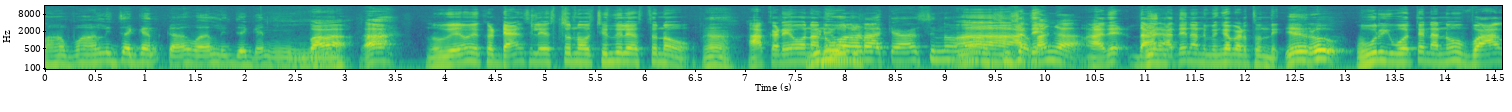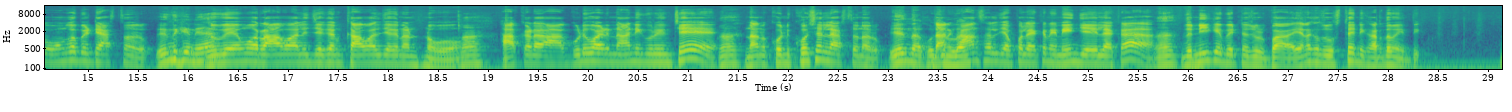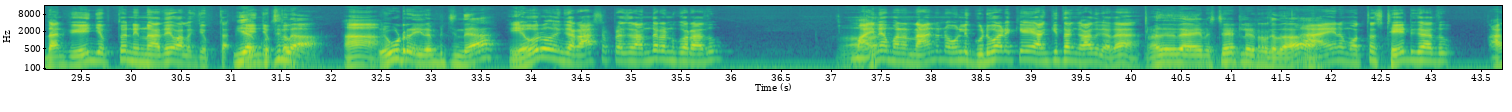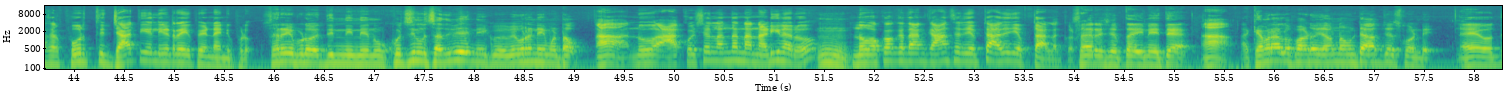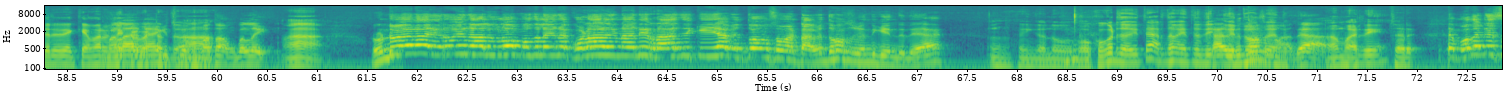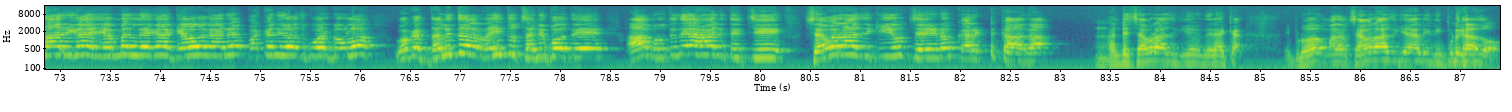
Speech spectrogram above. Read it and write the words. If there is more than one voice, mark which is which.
Speaker 1: రావాలి జగన్ కావాలి జగన్.
Speaker 2: బావా నువ్వేమో ఇక్కడ డాన్సులు వేస్తున్నావు చిందులు వేస్తున్నావు. అక్కడేమో నన్ను అదే. అదే నన్ను మింగపెడుతుంది
Speaker 1: ఏరు.
Speaker 2: ఊరికి పోతే నన్ను బాగా వంగబెట్టి వేస్తున్నారు
Speaker 1: ఎందుకని?
Speaker 2: నువ్వేమో రావాలి జగన్ కావాలి జగన్ అంటున్నావు. అక్కడ ఆ గుడివాడి నాని గురించే. నన్ను కొన్ని క్వశ్చన్లు వేస్తున్నారు. దానికి ఆన్సర్లు చెప్పలేక నేనేం చేయలేక నీకే పెట్టిన చూడు బా వెనక చూస్తే నీకు అర్థమైంది దానికి ఏం చెప్తా నిన్ను అదే వాళ్ళకి చెప్తా. ఏం? ఆ.
Speaker 1: ఎవడు రా పంపించిందా
Speaker 2: ఎవరు? ఇంకా రాష్ట్ర ప్రజలు అందరూ అనుకోరాదు. మా ఆయన మన నాన్న ఓన్లీ గుడివాడకే అంకితం కాదు కదా.
Speaker 1: అదే ఆయన స్టేట్ లీడర్ కదా.
Speaker 2: ఆయన మొత్తం స్టేట్ కాదు. అసలు పూర్తి జాతీయ లీడర్ అయిపోయింది ఆయన ఇప్పుడు.
Speaker 1: సరే ఇప్పుడు దీన్ని నేను క్వశ్చన్లు చదివి నీకు వివరణ ఏమంటావు?
Speaker 2: ఆ నువ్వు ఆ క్వశ్చన్లు అందరూ నన్ను అడిగినారు. నువ్వు ఒక్కొక్క దానికి ఆన్సర్ చెప్తే అదే చెప్తా వాళ్ళకి
Speaker 1: సరే చెప్తా ఈయనైతే
Speaker 2: ఆ.
Speaker 1: ఆ కెమెరాలో పాడు ఏమన్నా ఉంటే ఆఫ్ చేసుకోండి.
Speaker 2: ఏ వద్దురే కెమెరా.
Speaker 1: రెండు వేల ఇరవై నాలుగులో మొదలైన కొడాలి నాని రాజకీయ విధ్వంసం అంట. విధ్వంసం ఎందుకు ఏంది?
Speaker 2: ఇంకా నువ్వు ఒక్కొక్కటి చదివితే అర్థమవుతుంది. మరి.
Speaker 1: సరే. మొదటిసారిగా ఎమ్మెల్యేగా గెలవగానే పక్క నియోజకవర్గంలో ఒక దళిత రైతు చనిపోతే ఆ మృతదేహాన్ని తెచ్చి శవ రాజకీయం చేయడం కరెక్ట్ కాదా? అంటే శవ రాజకీయం తినాక ఇప్పుడు మనం శవ రాజకీయాలు ఇది ఇప్పుడు కాదు.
